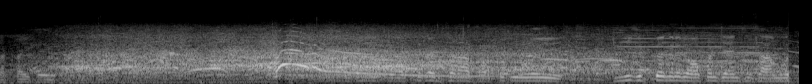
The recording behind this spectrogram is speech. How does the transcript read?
കട്ടായി പോയി. ഓപ്പൺ ചാൻസ് സാമൂഹ്യ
